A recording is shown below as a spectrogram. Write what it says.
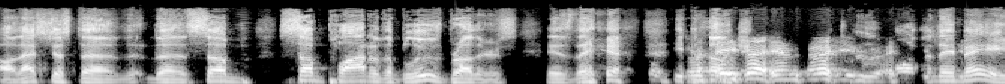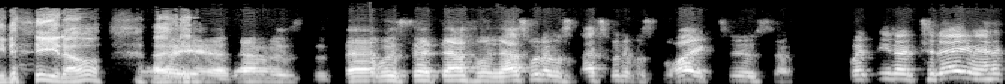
oh, that's just the, the the sub subplot of the Blues Brothers is they, you know, right, right, right, right. more than they made, you know. Oh, Uh, yeah, that was that was that definitely that's what it was that's what it was like too. So, but you know, today, man,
